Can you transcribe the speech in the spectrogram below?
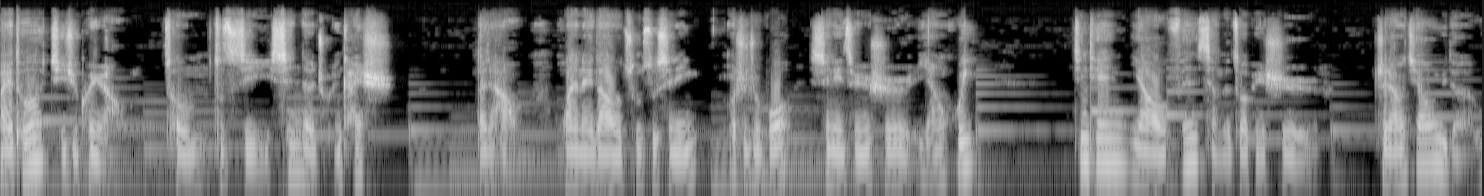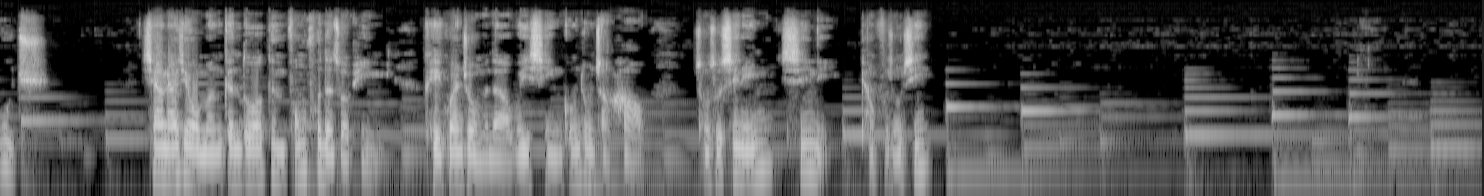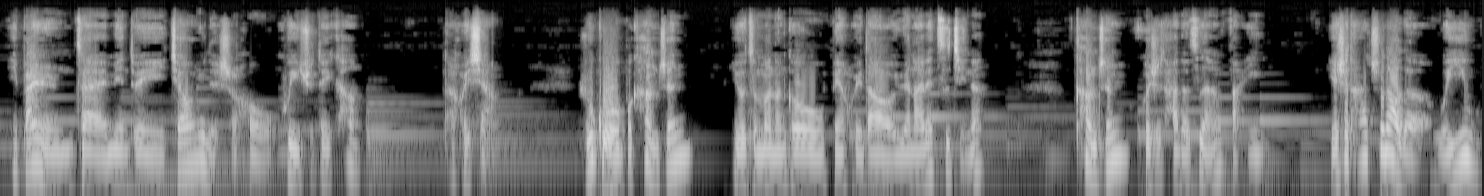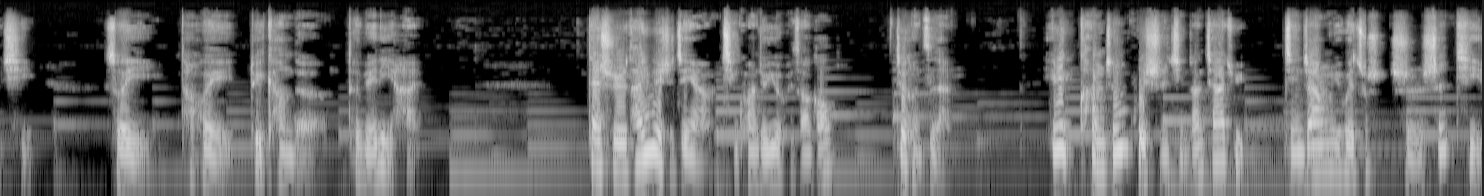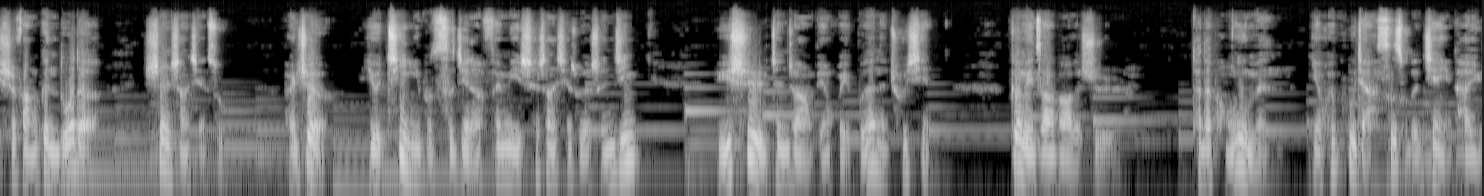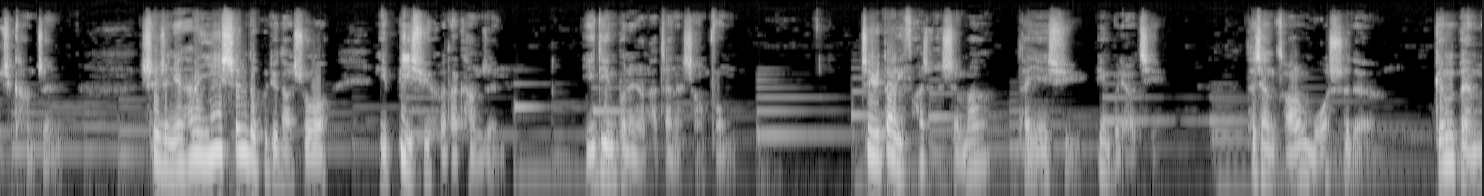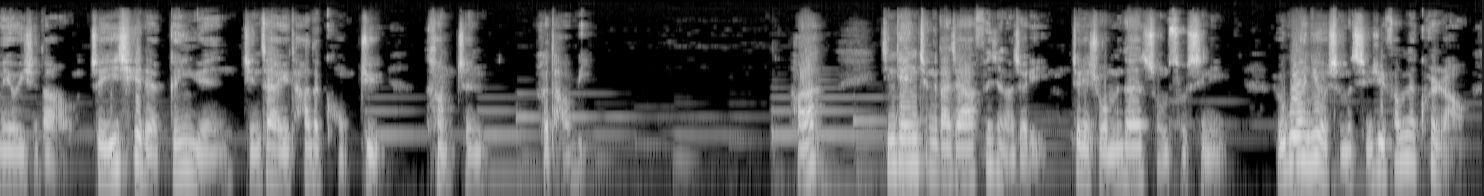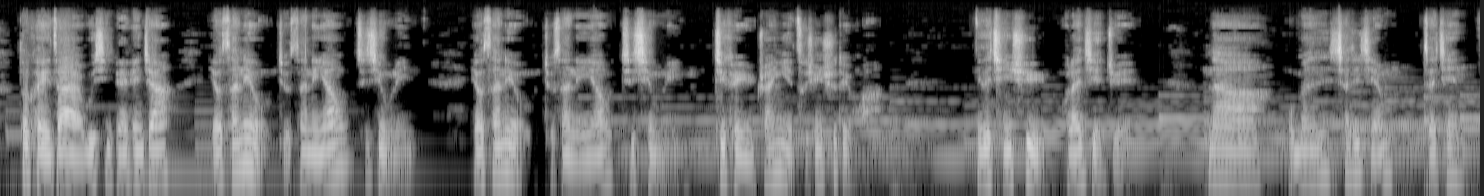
摆脱情绪困扰，从做自己新的主人开始。大家好，欢迎来到重塑心灵，我是主播心理咨询师杨辉。今天要分享的作品是治疗焦虑的误区。想了解我们更多更丰富的作品，可以关注我们的微信公众账号“重塑心灵心理康复中心”。一般人在面对焦虑的时候会去对抗，他会想：如果不抗争，又怎么能够变回到原来的自己呢？抗争会是他的自然反应，也是他知道的唯一武器，所以他会对抗的特别厉害。但是他越是这样，情况就越会糟糕，这很自然，因为抗争会使紧张加剧。紧张又会促使身体释放更多的肾上腺素，而这又进一步刺激了分泌肾上腺素的神经，于是症状便会不断的出现。更为糟糕的是，他的朋友们也会不假思索的建议他与之抗争，甚至连他的医生都会对他说：“你必须和他抗争，一定不能让他占了上风。”至于到底发生了什么，他也许并不了解。他像着了魔似的，根本没有意识到这一切的根源仅在于他的恐惧、抗争和逃避。好了，今天就跟大家分享到这里。这里是我们的重塑心灵。如果你有什么情绪方面的困扰，都可以在微信平台添加幺三六九三零幺七七五零幺三六九三零幺七七五零，即可与专业咨询师对话。你的情绪我来解决。那。我们下期节目再见。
